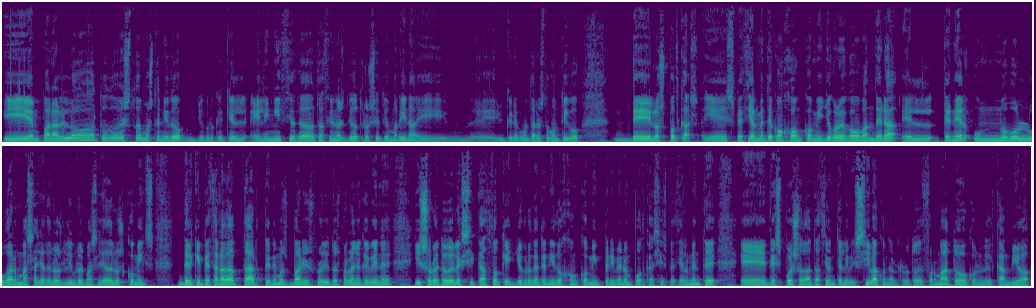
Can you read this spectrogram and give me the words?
Y en paralelo a todo esto hemos tenido, yo creo que, el, inicio de adaptaciones de otro sitio, Marina, y eh, yo quería comentar esto contigo, de los podcasts, y especialmente con Hong Kong y yo creo que como bandera, el tener un nuevo lugar más allá de los libros, más allá de los cómics, del que empezar a adaptar. Tenemos varios proyectos para el año que viene y sobre todo el exitazo que yo creo que ha tenido Hong Kong primero en podcast y especialmente eh, después su adaptación televisiva, con el roto de formato, con el cambio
